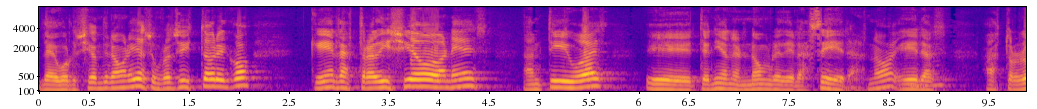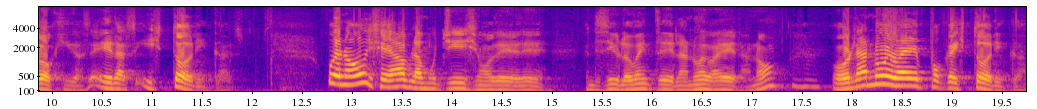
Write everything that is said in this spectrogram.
la evolución de la humanidad es un proceso histórico que en las tradiciones antiguas tenían el nombre de las eras, ¿no? Eras astrológicas, eras históricas. Bueno, hoy se habla muchísimo de, en el siglo XX de la nueva era, ¿no? O la nueva época histórica.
